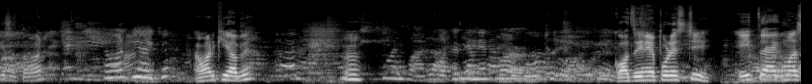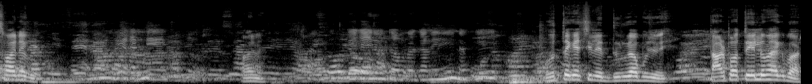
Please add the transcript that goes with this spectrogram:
কিছু তোমার? তোমার কি হয়েছে? আমার কি হবে? হুম, কতদিনের পর এসছি? এই তো এক মাস হয় না গো। হয় না? ঘুরতে গেছিলে দুর্গা পুজোয়? তারপর তো এলুম একবার।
